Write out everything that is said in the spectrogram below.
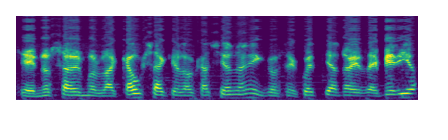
que no sabemos la causa que lo ocasionan y en consecuencia no hay remedio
